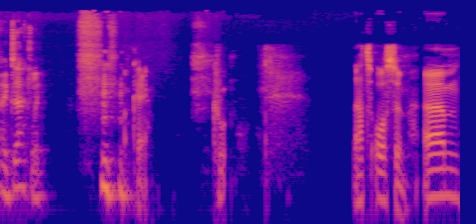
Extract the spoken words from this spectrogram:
Exactly. okay, cool. That's awesome. Um,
